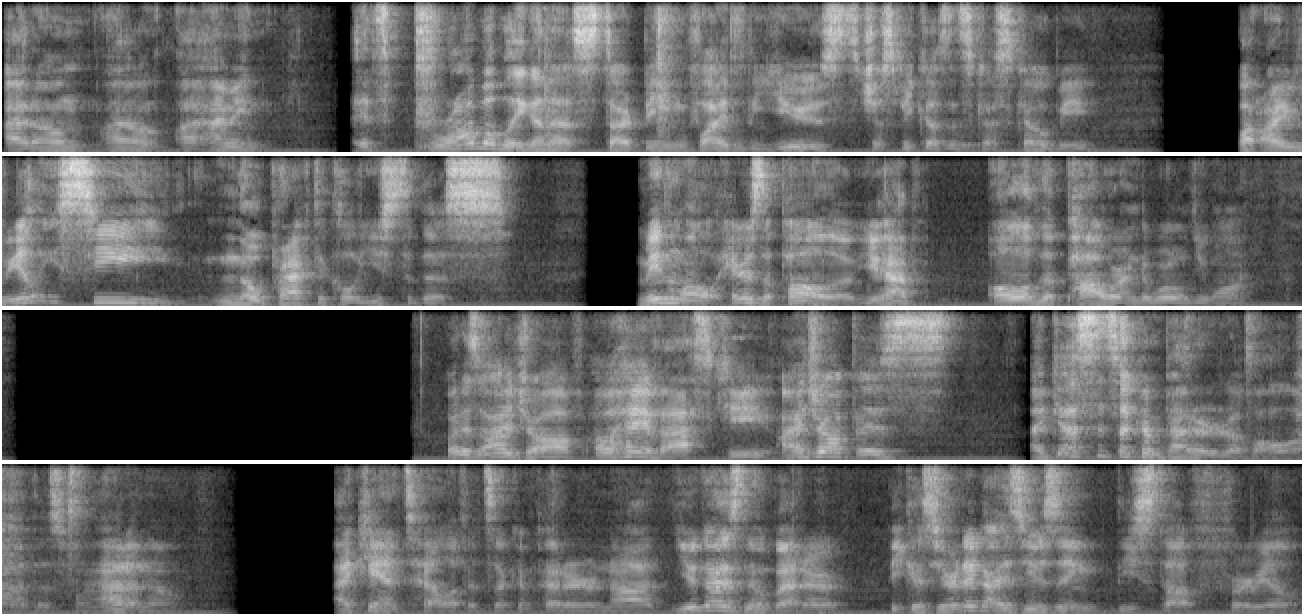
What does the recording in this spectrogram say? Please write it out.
I don't, I don't, I, I mean, it's probably gonna start being widely used just because it's Kaskobi, but I really see no practical use to this. Meanwhile, here's Apollo. You have all of the power in the world you want. What is EyeDrop? Oh, hey, Vasky. EyeDrop is... I guess it's a competitor to Apollo at this point. I don't know. I can't tell if it's a competitor or not. You guys know better, because you're the guys using these stuff for real.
